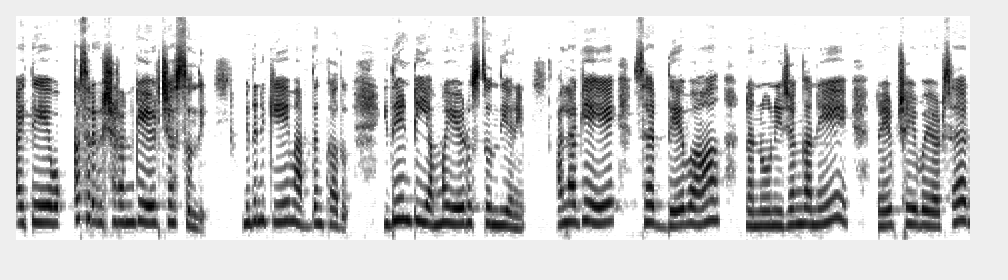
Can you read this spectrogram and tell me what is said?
అయితే ఒక్కసారిగా సడన్గా ఏడ్చేస్తుంది. మిథునికి ఏం అర్థం కాదు. ఇదేంటి ఈ అమ్మ ఏడుస్తుంది అని. అలాగే సార్ దేవా నన్ను నిజంగానే రేప్ చేయబోయాడు సార్.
